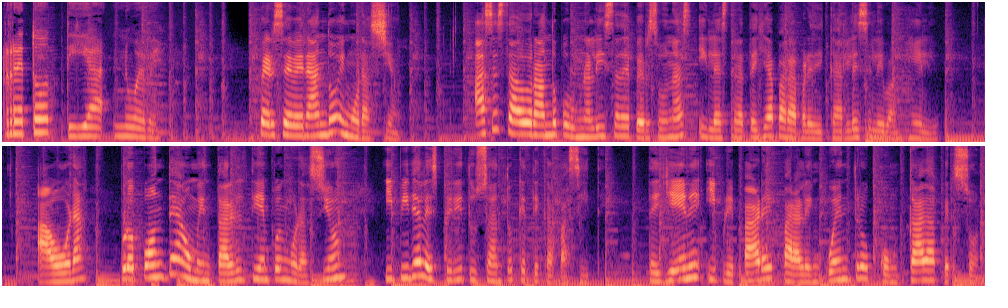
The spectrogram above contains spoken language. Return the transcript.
Reto día 9. Perseverando en oración. Has estado orando por una lista de personas y la estrategia para predicarles el Evangelio. Ahora, proponte aumentar el tiempo en oración y pide al Espíritu Santo que te capacite, te llene y prepare para el encuentro con cada persona.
